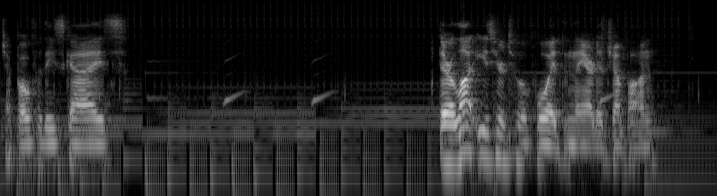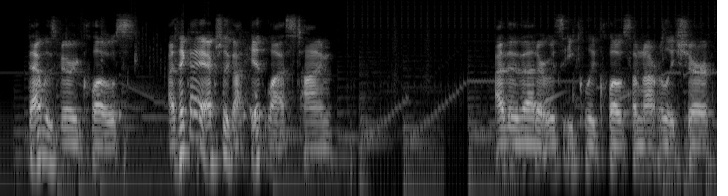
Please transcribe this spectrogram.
jump over these guys. They're a lot easier to avoid than they are to jump on. That was very close. I think I actually got hit last time. Either that or it was equally close, I'm not really sure.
